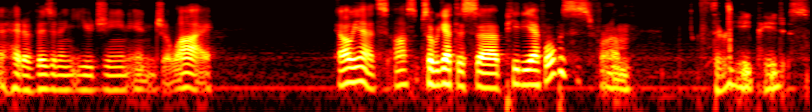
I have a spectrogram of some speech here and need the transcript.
ahead of visiting Eugene in July. Oh yeah, it's awesome. So we got this uh, PDF. What was this from? Thirty-eight pages.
